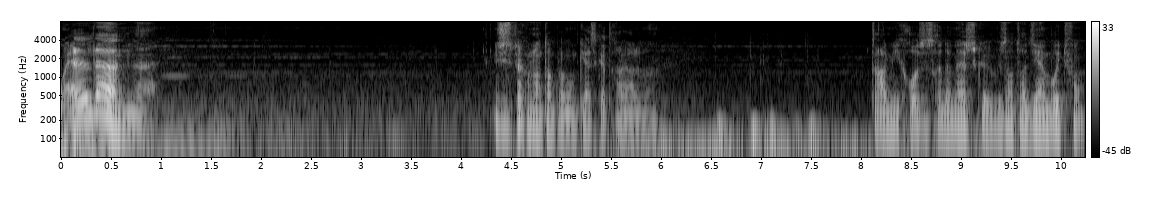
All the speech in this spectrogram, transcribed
Well done J'espère qu'on n'entend pas mon casque à travers le... À le micro, ce serait dommage que vous entendiez un bruit de fond.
